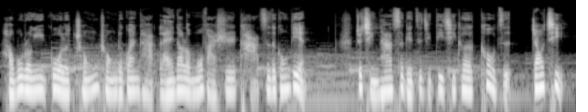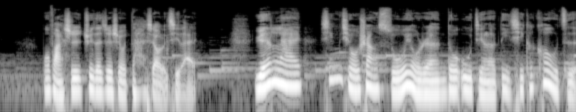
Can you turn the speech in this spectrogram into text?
好不容易过了重重的关卡，来到了魔法师卡兹的宫殿，就请他赐给自己第七颗扣子朝气。魔法师却在这时候大笑了起来。原来星球上所有人都误解了第七颗扣子，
